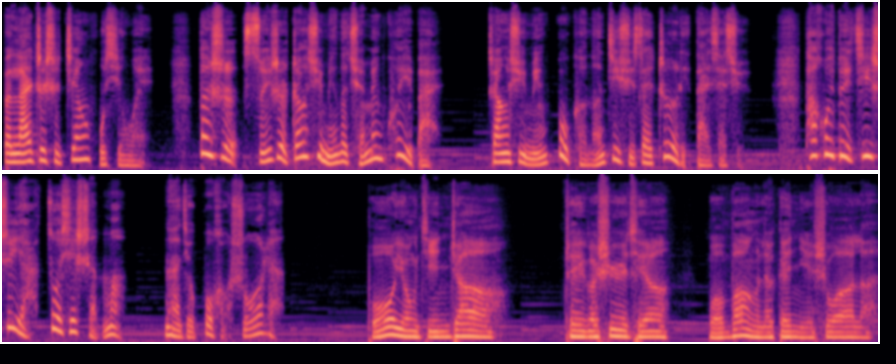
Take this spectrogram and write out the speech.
本来这是江湖行为。但是随着张旭明的全面溃败，张旭明不可能继续在这里待下去。他会对季诗雅做些什么，那就不好说了。不用紧张，这个事情我忘了跟你说了。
